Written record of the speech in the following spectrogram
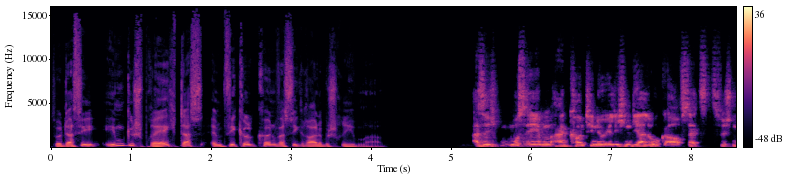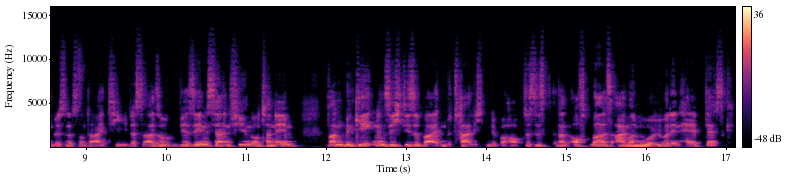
sodass sie im Gespräch das entwickeln können, was Sie gerade beschrieben haben? Also ich muss eben einen kontinuierlichen Dialog aufsetzen zwischen Business und IT. Das also, wir sehen es ja in vielen Unternehmen, wann begegnen sich diese beiden Beteiligten überhaupt? Das ist dann oftmals einmal nur über den Helpdesk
